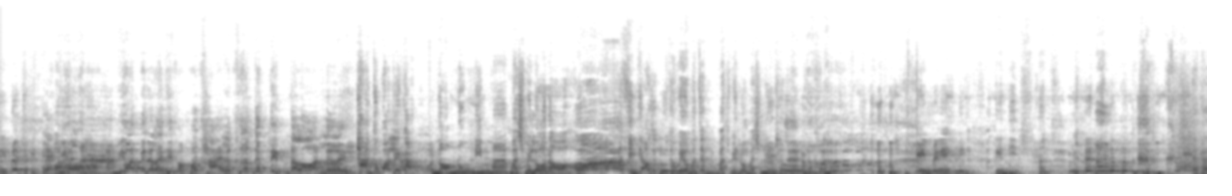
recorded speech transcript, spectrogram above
รีบเลยจะปิดแผงอ๋อพี่อ้นพี่อ้นเป็นอะไรที่แบบว่าขายแล้วเครื่องก็ติดตลอดเลย ทานทุกวันเลยค่ะ น้องนุ่มนิ่มมากมัชเมลโล่เนาะเออสิ่งที่ออกจากรูทเวลมันจะเป็นมัชเมลโล่มัชเมลโล่กลิ่นเป็นไงกลิ่น กลิ่นดี แต่ถ้า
